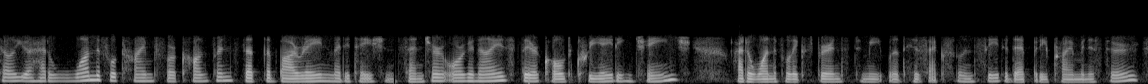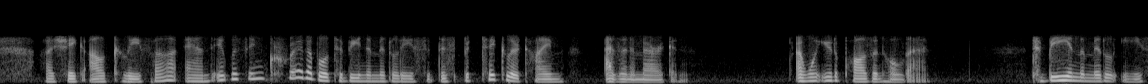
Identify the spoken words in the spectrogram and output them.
tell you I had a wonderful time for a conference that the Bahrain Meditation Center organized. They're called Creating Change. I had a wonderful experience to meet with His Excellency, the Deputy Prime Minister, uh, Sheikh Al Khalifa, and it was incredible to be in the Middle East at this particular time as an American. I want you to pause and hold that. To be in the Middle East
